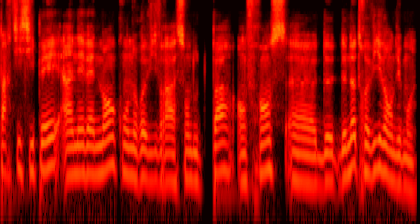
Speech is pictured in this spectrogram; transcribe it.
participer à un événement qu'on ne revivra sans doute pas en France de, de, notre vivant du moins.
